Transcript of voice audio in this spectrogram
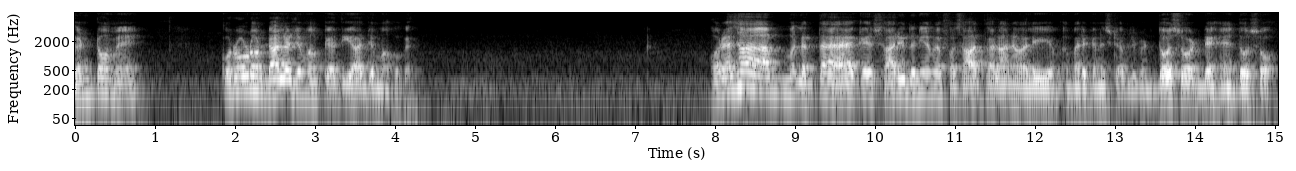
گھنٹوں میں کروڑوں ڈالر جمع کہتی آج جمع ہو گئے۔ اور ایسا اب لگتا ہے کہ ساری دنیا میں فساد پھیلانے والی امریکن اسٹیبلشمنٹ، دو سو اڈے ہیں، دو سو۔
